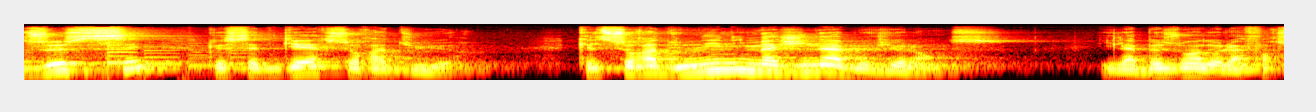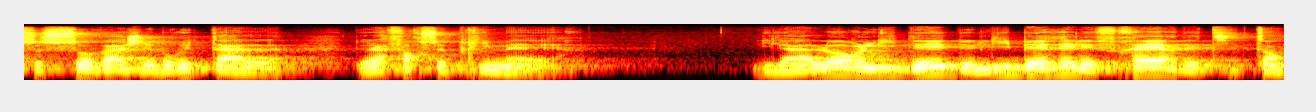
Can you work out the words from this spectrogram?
Zeus sait que cette guerre sera dure, qu'elle sera d'une inimaginable violence. Il a besoin de la force sauvage et brutale, de la force primaire. Il a alors l'idée de libérer les frères des titans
